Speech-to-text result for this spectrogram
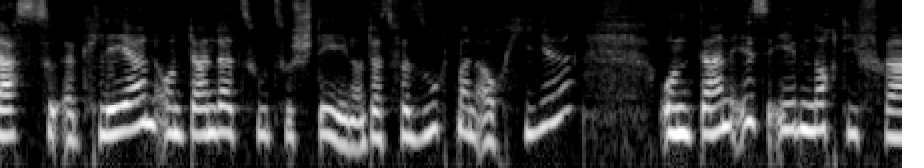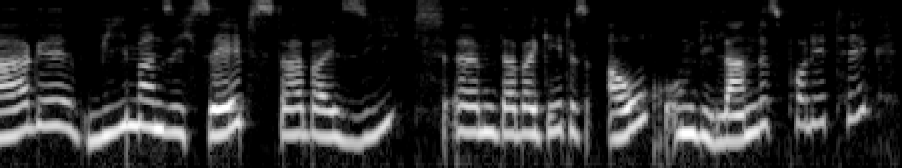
das zu erklären und dann dazu zu stehen. Und das versucht man auch hier. Und dann ist eben noch die Frage, wie man sich selbst dabei sieht. Ähm, dabei geht es auch um die Landespolitik.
